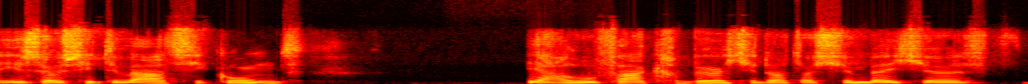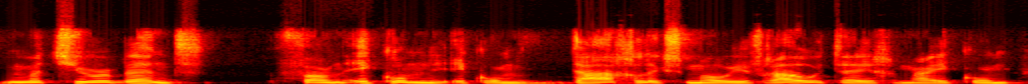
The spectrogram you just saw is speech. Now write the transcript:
in zo'n situatie komt, ja, hoe vaak gebeurt je dat als je een beetje mature bent? Van, ik, kom, ik kom dagelijks mooie vrouwen tegen, maar ik kom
